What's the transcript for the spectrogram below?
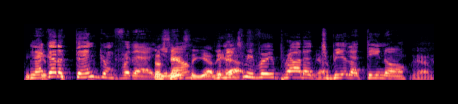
and I gotta thank them for that. No, you know, yeah, they it makes have. me very proud of, Yeah. to be a Latino Yeah.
